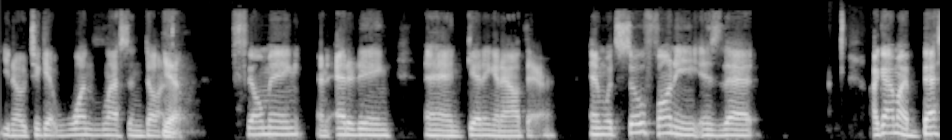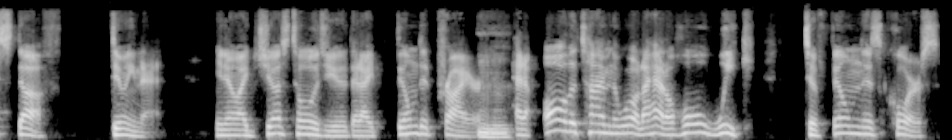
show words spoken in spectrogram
you know to get one lesson done Yeah. filming and editing and getting it out there. And what's so funny is that I got my best stuff doing that. You know, I just told you that I filmed it prior, hmm had all the time in the world. I had a whole week to film this course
